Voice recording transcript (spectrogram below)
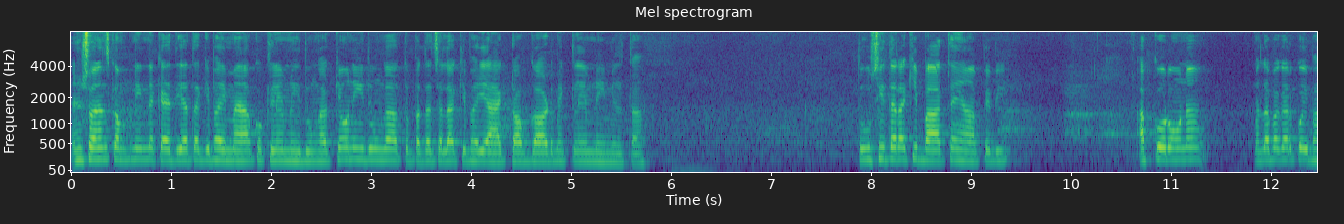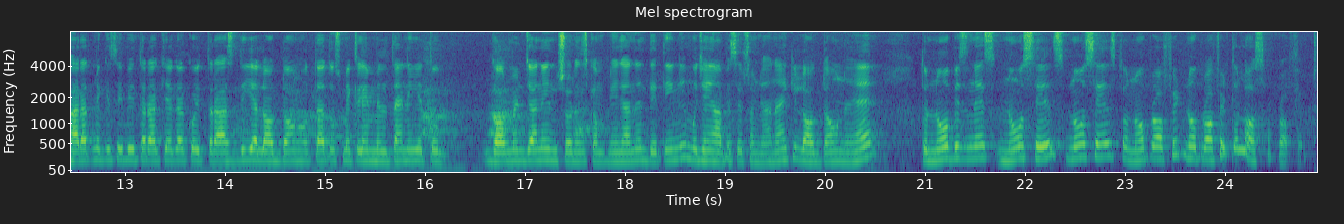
इंश्योरेंस कंपनी ने कह दिया था कि भाई मैं आपको क्लेम नहीं दूँगा। क्यों नहीं दूँगा? तो पता चला कि भाई एक्ट ऑफ़ गॉड में क्लेम नहीं मिलता। तो उसी तरह की बात है यहाँ पे भी। अब कोरोना मतलब अगर कोई भारत में किसी भी तरह की अगर कोई त्रासदी या लॉकडाउन होता है तो उसमें क्लेम मिलता है नहीं ये तो गवर्नमेंट जाने इंश्योरेंस कंपनी जाने देती नहीं। मुझे यहाँ पे सिर्फ़ समझाना है कि लॉकडाउन है तो no business no sales no sales तो नो प्रॉफिट नो प्रॉफिट तो लॉस ऑफ़ प्रॉफिट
